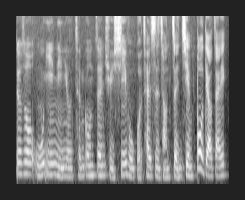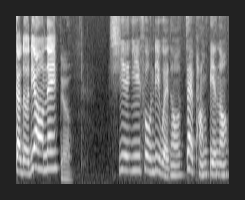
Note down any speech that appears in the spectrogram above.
就是说吴英宁有成功争取西湖果菜市场整建，报条在干得了呢。谢依凤立委呢，在旁边呢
